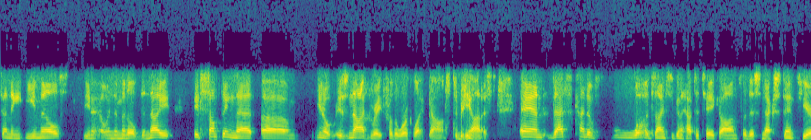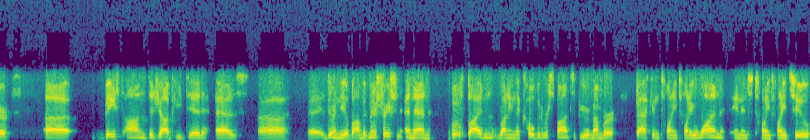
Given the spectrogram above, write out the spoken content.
sending emails, you know, in the middle of the night. It's something that um, you know, is not great for the work-life balance, to be honest. And that's kind of what Zients is going to have to take on for this next stint here, uh, based on the job he did as uh, uh, during the Obama administration, and then with Biden running the COVID response. If you remember back in 2021 and into 2022,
